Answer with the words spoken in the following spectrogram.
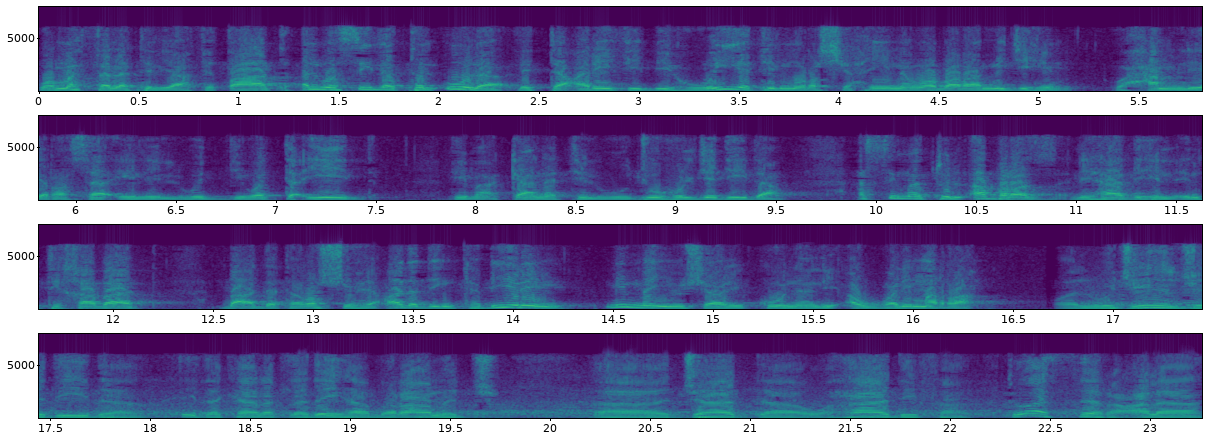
ومثلت اليافطات الوسيلة الأولى للتعريف بهوية المرشحين وبرامجهم وحمل رسائل الود والتأييد فيما كانت الوجوه الجديدة. السمة الأبرز لهذه الانتخابات بعد ترشح عدد كبير ممن يشاركون لأول مرة. والوجيه الجديدة إذا كانت لديها برامج آه، جادة وهادفة تؤثر على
